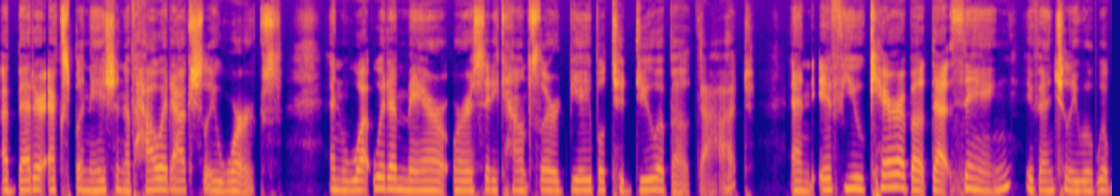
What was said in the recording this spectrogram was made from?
a better explanation of how it actually works and what would a mayor or a city councilor be able to do about that and if you care about that thing, eventually we'll, we'll,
